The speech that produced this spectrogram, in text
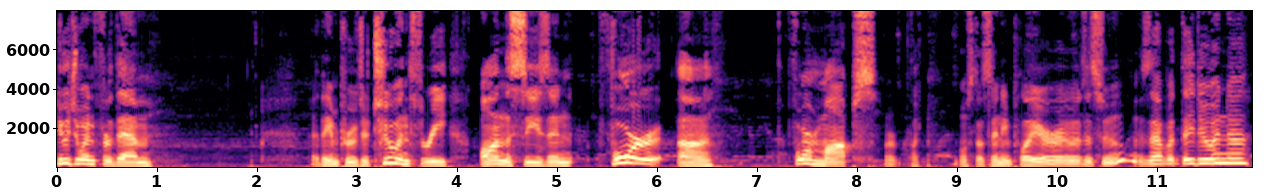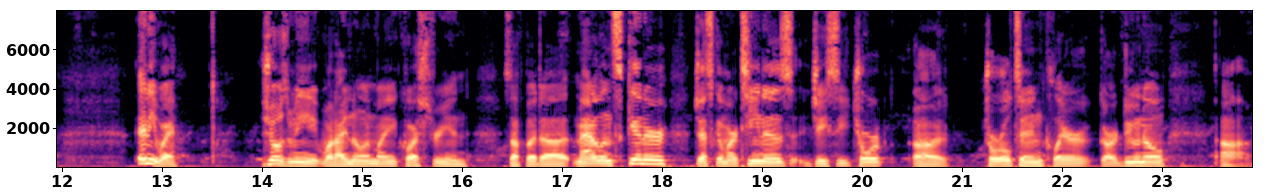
huge win for them. They improved to two and three on the season. Four, uh, four mops, or like most outstanding player. I would assume is that what they do in? Uh, anyway, shows me what I know in my equestrian stuff. But uh, Madeline Skinner, Jessica Martinez, J.C. Chor- uh, Chorlton, Claire Garduno, uh,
